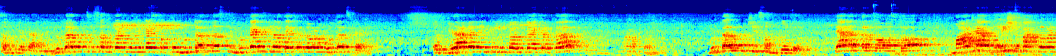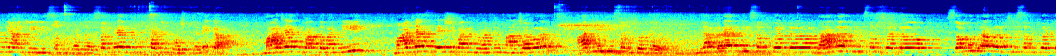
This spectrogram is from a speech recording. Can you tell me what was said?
संकट आली. लुटारूंचं संकट म्हणजे काय? फक्त लुटत नसते लुटायचं त्याच्याजवळ होतच काय? तर मिळालं देखील लुटारू काय करतात? मारतात. लुटारूंची संकट. त्यानंतर तो म्हणतो माझ्या देश बांधवांनी आणलेली संकट सगळ्यात दुःखाची गोष्ट नाही का? माझ्याच बांधवांनी माझ्याच देश बांधवांनी माझ्यावर आणलेली संकट नगरातली संकट रानातली संकट समुद्रावरची संकट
